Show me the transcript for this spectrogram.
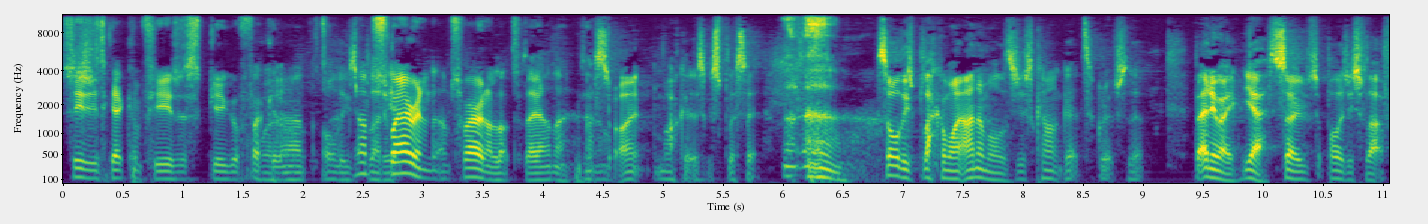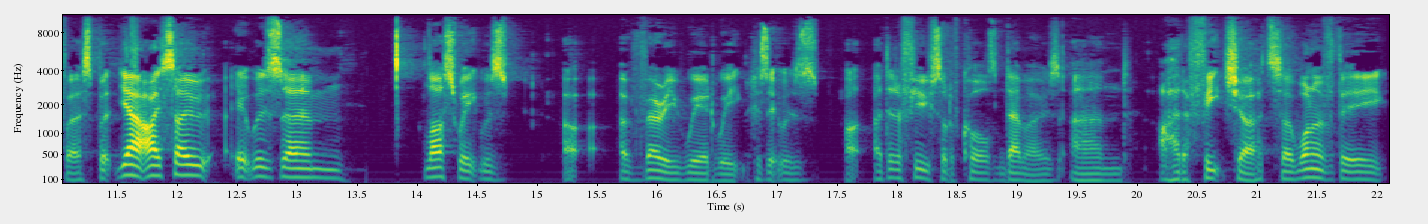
it's easy to get confused with Google fucking Well, all these I'm bloody- swearing. I'm swearing a lot today, aren't I? That's right. Mark it as explicit. so all these black and white animals you just can't get to grips with it. But anyway, yeah. So apologies for that first. But yeah, I so it was um, last week was a, a very weird week because it was I, did a few sort of calls and demos and I had a feature. So one of the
